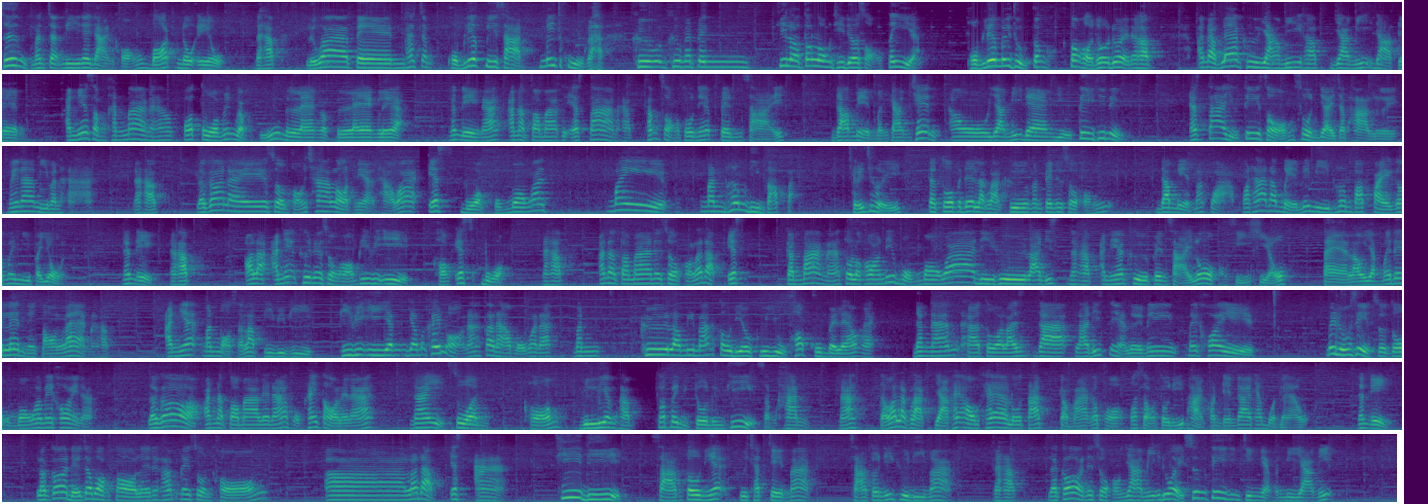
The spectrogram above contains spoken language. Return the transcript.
ซึ่งมันจะมีในด่านของบอสโนเอลนะครับ หรือว่าเป็นถ้าจะผมเรียกปีศาจไม่ถูกอะ่ะ คือคือมันเป็นที่เราต้องลงทีเดียว 2 ตี้อะ่ะ ผมเรียกไม่ถูกต้องต้องขอโทษด้วยนะครับ อันดับแรกคือยามิครับ ยามิดาบแดง อันนี้สำคัญมากนะครับ เพราะตัวม่งแบบหูมันแรงแบบแรงเลยอะ่ะ นั่นเองนะ อันดับต่อมาคือเอสตานะครับ ทั้ง 2 ตัวนี้เป็นสาย ดาเมจเหมือนกัน เช่น เอายามิแดงอยู่ตี้ที่1เอสตาอยู่ตี้ 2 ส่วนใหญ่จะผ่านเลย ไม่น่ามีปัญหานะครับ แล้วก็ในส่วนของชาร์ลอตเนี่ยถามว่า S บวกผมมองว่าไม่มันเพิ่มดีบัฟอะเฉยๆ แต่ตัวประเด็นหลักๆ คือมันเป็นในส่วนของดาเมจมากกว่า เพราะถ้าดาเมจไม่มีเพิ่มบัฟไปก็ไม่มีประโยชน์นั่นเองนะครับ เอาละอันนี้คือในส่วนของ PVE ของ S บวกนะครับ อันดับต่อมาในส่วนของระดับ S กันบ้างนะ ตัวละครที่ผมมองว่าดีคือลาดิสนะครับ อันนี้คือเป็นสายโลกของสีเขียว แต่เรายังไม่ได้เล่นในตอนแรกนะครับ อันนี้มันเหมาะสำหรับ PVP PVE ยังยังไม่ค่อยเหมาะนะถ้าถามผมนะมันคือเรามีมาร์กตัวเดียวคืออยู่ครอบคลุมไปแล้วไงดังนั้นตัวลาดาลาดิสเนี่ยเลยไม่ไม่ค่อย ไม่รู้สิ ส่วนตัวผมมองว่าไม่ค่อยนะ แล้วก็อันดับต่อมาเลยนะ ผมให้ต่อเลยนะ ในส่วนของวิลเลียมครับ ก็เป็นอีกตัวหนึ่งที่สำคัญ นะแต่ว่าหลักๆ อยากให้เอาแค่โลตัสกับมาก็พอ เพราะ 2 ตัวนี้ผ่านคอนเทนต์ได้ทั้งหมดแล้ว นั่นเอง แล้วก็เดี๋ยวจะบอกต่อเลยนะครับ ในส่วนของอระดับ SR ที่ดี 3 ตัวนี้คือชัดเจนมาก 3 ตัวนี้คือดีมากนะครับแล้วก็ในส่วนของยามิด้วย ซึ่งตี้จริงๆเนี่ยมันมียามิ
